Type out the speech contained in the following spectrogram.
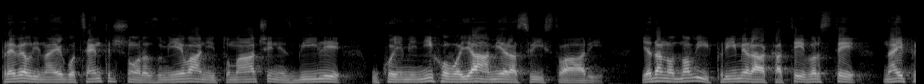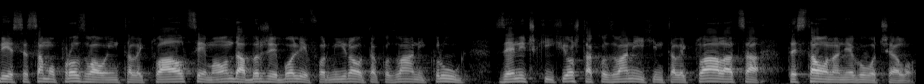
preveli na egocentrično razumijevanje i tumačenje zbilje u kojem je njihovo ja mjera svih stvari. Jedan od novih primjeraka te vrste najprije se samo prozvao intelektualcem, a onda brže bolje formirao takozvani krug zeničkih još takozvanih intelektualaca te stao na njegovo čelo.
